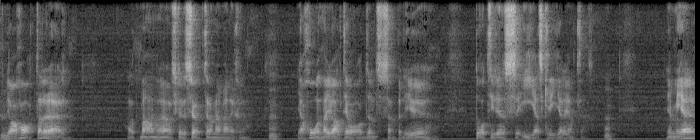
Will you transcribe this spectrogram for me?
Mm. Jag hatade det där att man eh, skulle se upp till de här människorna. Mm. Jag hånar ju alltid adeln till exempel. Det är ju dåtidens IS-krigare egentligen. Mm. Ju mer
